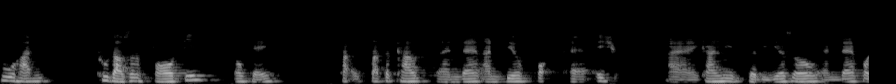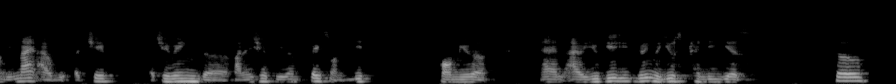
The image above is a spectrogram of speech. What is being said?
200 2014 okay started count and then until for, uh, age I currently 30 years old and then 49 I will achieve achieving the financial freedom based on this formula. And I will going to use 20 years. So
